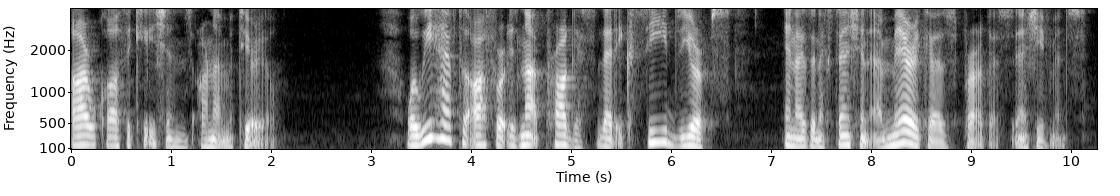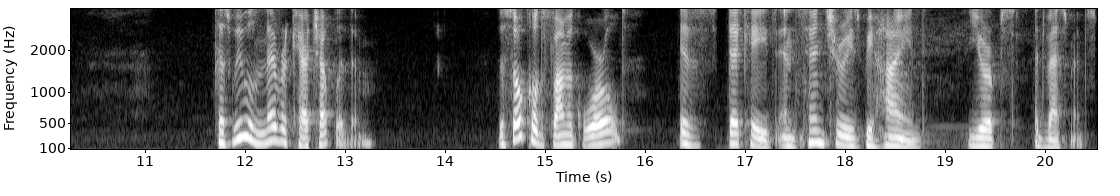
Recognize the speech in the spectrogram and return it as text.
our qualifications are not material. What we have to offer is not progress that exceeds Europe's and, as an extension, America's progress and achievements. Because we will never catch up with them. The so called Islamic world is decades and centuries behind Europe's advancements.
